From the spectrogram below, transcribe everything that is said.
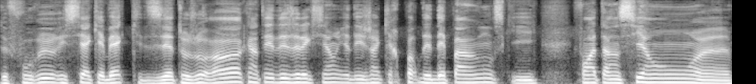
de fourrure ici à Québec qui disait toujours Ah, quand il y a des élections, il y a des gens qui reportent des dépenses, qui font attention. euh,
